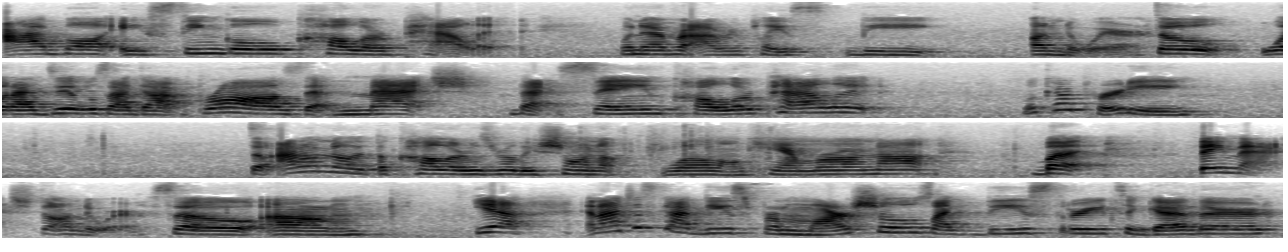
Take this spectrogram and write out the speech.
I bought a single color palette whenever I replaced the underwear. So what I did was I got bras that match that same color palette. Look how pretty so I don't know if the color is really showing up well on camera or not, but they match the underwear. So um, yeah, and I just got these from Marshalls, like these three together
